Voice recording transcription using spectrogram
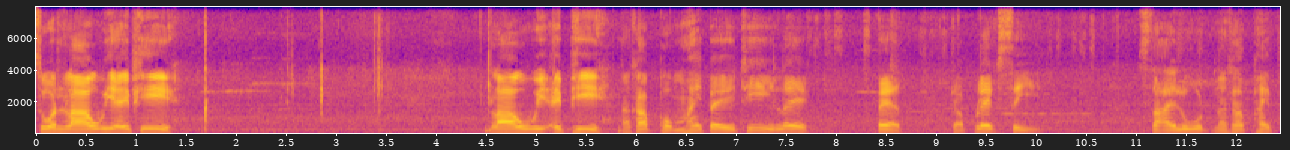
ส่วนลาว VIP ลาว VIP นะครับ ผมให้ไปที่เลข 8 กับเลข 4 สายรูดนะครับ ให้ไป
